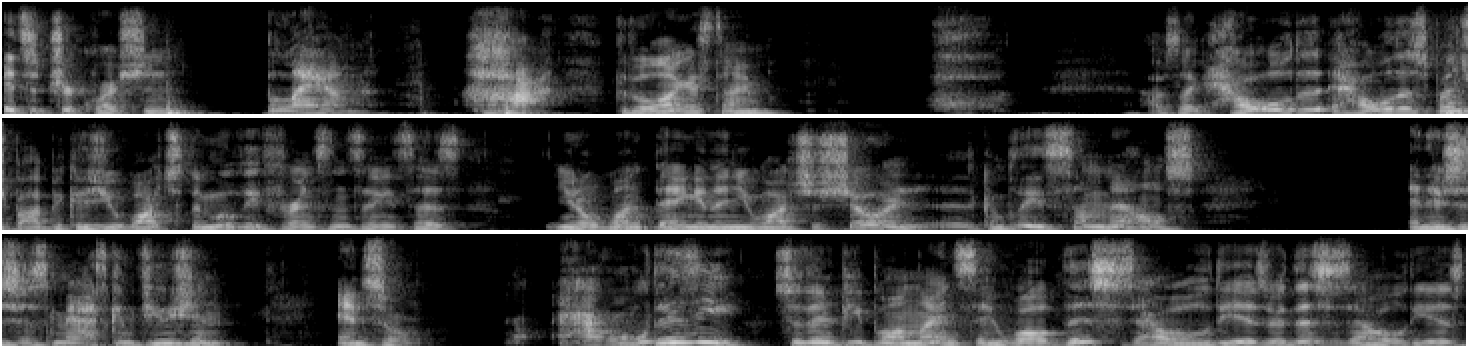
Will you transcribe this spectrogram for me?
it's a trick question. Blam. Ha! For the longest time, I was like, how old is, how old is SpongeBob? Because you watch the movie, for instance, and he says, you know, one thing, and then you watch the show and it completely something else, and there's just, just mass confusion. And so how old is he? So then people online say, well, this is how old he is, or this is how old he is.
